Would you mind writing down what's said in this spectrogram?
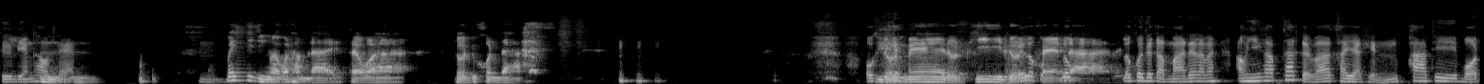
คือเลี้ยงเขาแทนอืมอืมไม่จริงๆเราก็ทำได้ แต่ว่าโดนทุกคนด่าโอเคโดนแม่โดนพี่โดนเฮ้ยเราแฟนเราด่าเราควรจะกลับมาได้แล้วไหมเอางี้ครับ ถ้าเกิดว่าใครอยากเห็นภาพที่บอส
